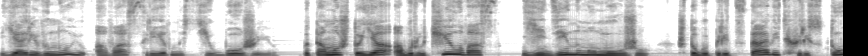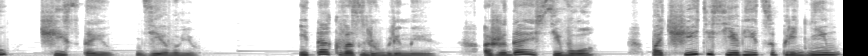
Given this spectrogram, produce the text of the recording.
«Я ревную о вас ревностью Божию, потому что я обручил вас единому мужу, чтобы представить Христу чистою девою». Итак, возлюбленные, ожидая сего, почитесь явиться пред Ним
